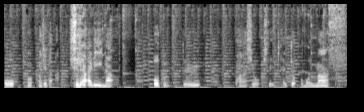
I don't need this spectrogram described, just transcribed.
お、お間違えた。新アリーナオープンというお話をしていきたいと思います。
